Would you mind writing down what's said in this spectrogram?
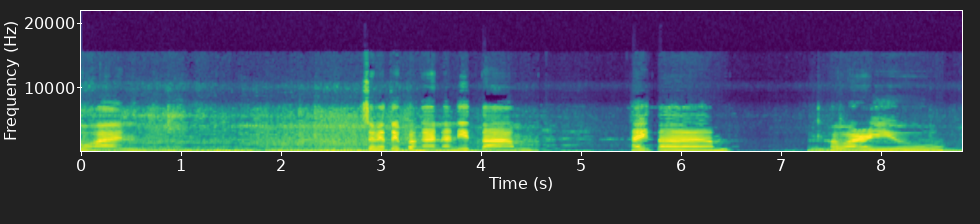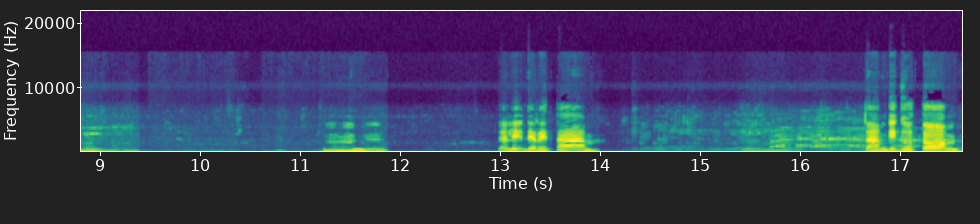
kuan. Sa so, may pangan ani Tam. Hi Tam. How are you? Hmm. Dali diri Tam. Tam gigutom.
